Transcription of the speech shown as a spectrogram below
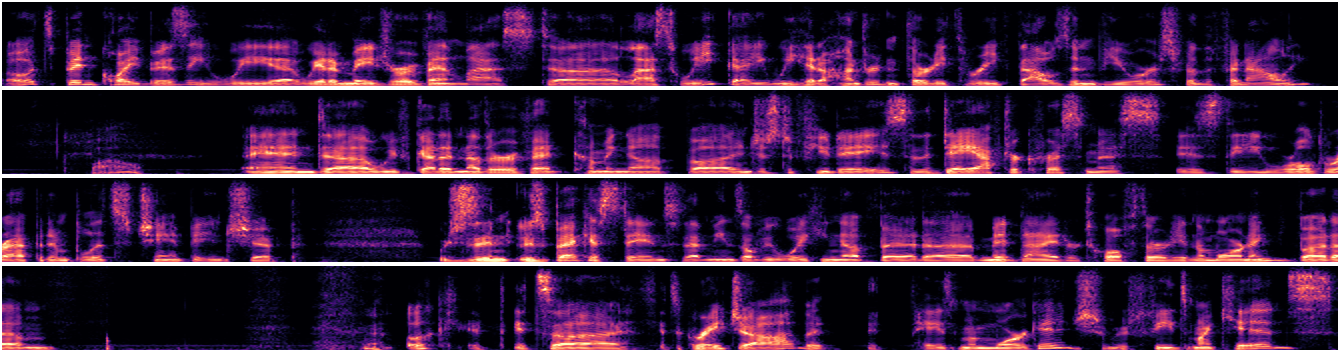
Oh, it's been quite busy. We uh, we had a major event last uh, last week. I, we hit 133,000 viewers for the finale. Wow. And uh, we've got another event coming up uh, in just a few days. The day after Christmas is the World Rapid and Blitz Championship, which is in Uzbekistan. So that means I'll be waking up at uh, midnight or 12:30 in the morning. But um, look, it, it's a it's a great job. It it pays my mortgage. It feeds my kids.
